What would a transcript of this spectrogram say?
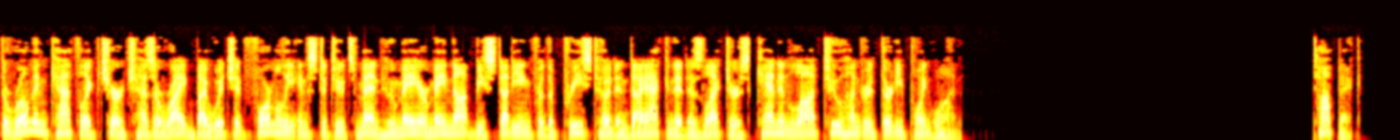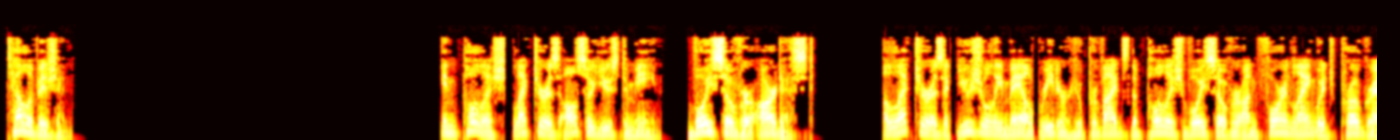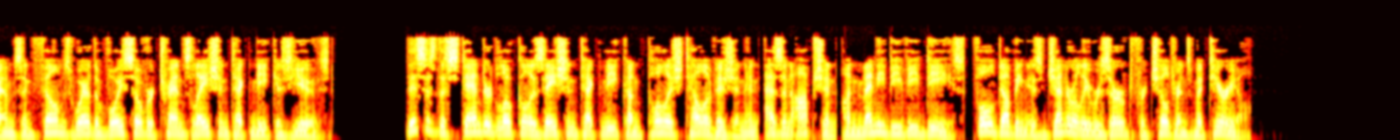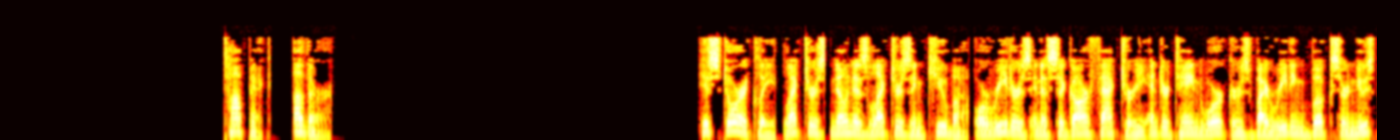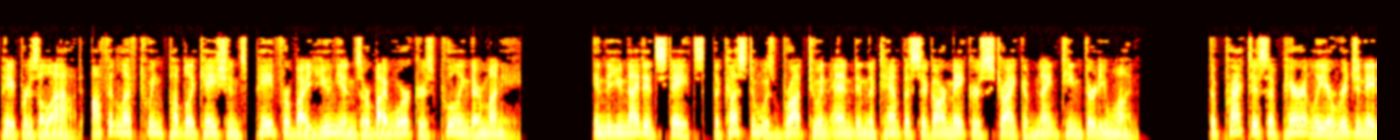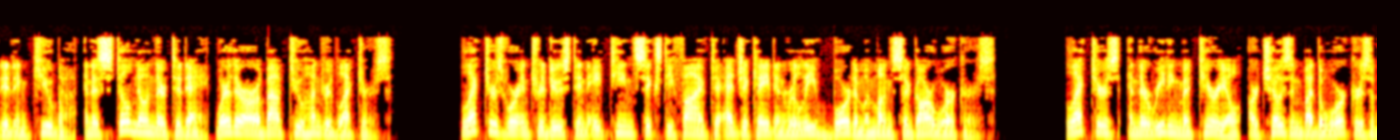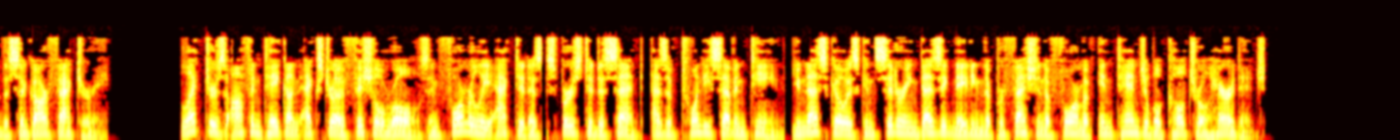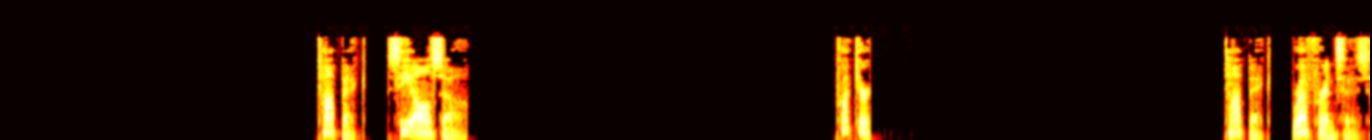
The Roman Catholic Church has a rite by which it formally institutes men who may or may not be studying for the priesthood and diaconate as lectors Canon Law 230.1. Television In Polish, lektor is also used to mean voiceover artist. A lector is a usually male reader who provides the Polish voiceover on foreign language programs and films where the voiceover translation technique is used. This is the standard localization technique on Polish television and as an option on many DVDs, full dubbing is generally reserved for children's material. Other Historically, lectors known as lectores in Cuba or readers in a cigar factory entertained workers by reading books or newspapers aloud, often left-wing publications, paid for by unions or by workers pooling their money. In the United States, the custom was brought to an end in the Tampa cigar makers' strike of 1931. The practice apparently originated in Cuba, and is still known there today, where there are about 200 lectors. Lectors were introduced in 1865 to educate and relieve boredom among cigar workers. Lectors, and their reading material, are chosen by the workers of the cigar factory. Lectors often take on extra official roles and formerly acted as spurs to dissent. As of 2017, UNESCO is considering designating the profession a form of intangible cultural heritage. Topic: See also Proctor. References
